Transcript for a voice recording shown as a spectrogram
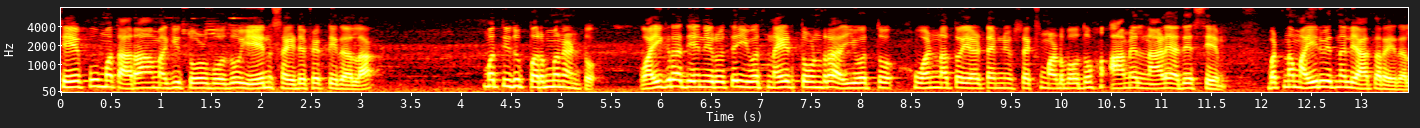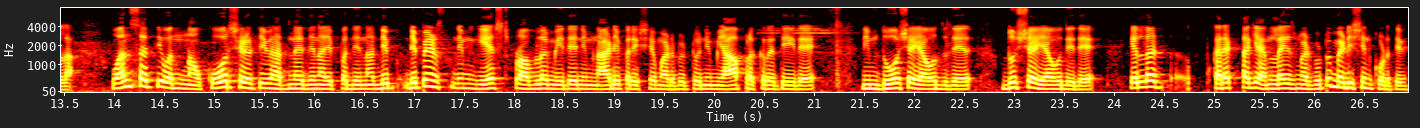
ಸೇಫು ಮತ್ತು ಆರಾಮಾಗಿ ತೊಳ್ಬೋದು, ಏನು ಸೈಡ್ ಎಫೆಕ್ಟ್ ಇರಲ್ಲ. ಮತ್ತು ಇದು ಪರ್ಮನೆಂಟು ವೈಗ್ರದ್ದು ಏನಿರುತ್ತೆ ಇವತ್ತು ನೈಟ್ ತೊಗೊಂಡ್ರೆ ಇವತ್ತು ಒನ್ ಅಥವಾ ಎರಡು ಟೈಮ್ ನೀವು ಸೆಕ್ಸ್ ಮಾಡ್ಬೋದು, ಆಮೇಲೆ ನಾಳೆ ಅದೇ ಸೇಮ್ ಬಟ್ ನಮ್ಮ ಆಯುರ್ವೇದನಲ್ಲಿ ಆ ಥರ ಇರಲ್ಲ. ಒಂದು ಸತಿ ಒಂದು ನಾವು ಕೋರ್ಸ್ ಹೇಳ್ತೀವಿ ಹದಿನೈದು ದಿನ ಇಪ್ಪತ್ತು ದಿನ ಡಿಪ್ ಡಿಪೆಂಡ್ಸ್ ನಿಮ್ಗೆ ಎಷ್ಟು ಪ್ರಾಬ್ಲಮ್ ಇದೆ ನಿಮ್ಮ ನಾಡಿ ಪರೀಕ್ಷೆ ಮಾಡಿಬಿಟ್ಟು ನಿಮ್ಮ ಯಾವ ಪ್ರಕೃತಿ ಇದೆ ನಿಮ್ಮ ದೋಷ ಯಾವುದಿದೆ, ದುಷ್ಯ ಯಾವುದಿದೆ, ಎಲ್ಲ ಕರೆಕ್ಟಾಗಿ ಅನಲೈಸ್ ಮಾಡಿಬಿಟ್ಟು ಮೆಡಿಸಿನ್ ಕೊಡ್ತೀವಿ.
